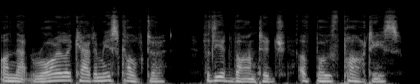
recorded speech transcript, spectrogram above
on that Royal Academy sculptor for the advantage of both parties?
